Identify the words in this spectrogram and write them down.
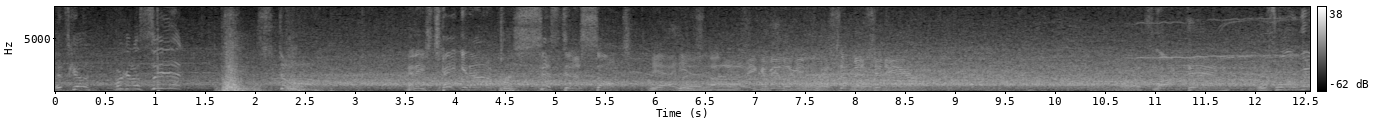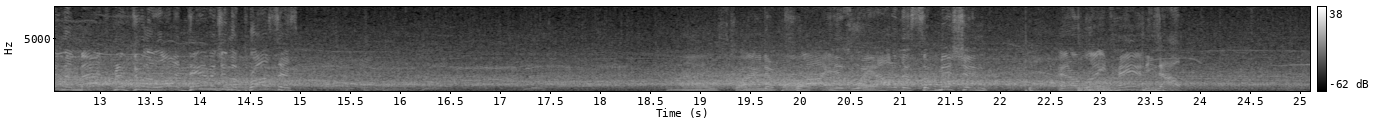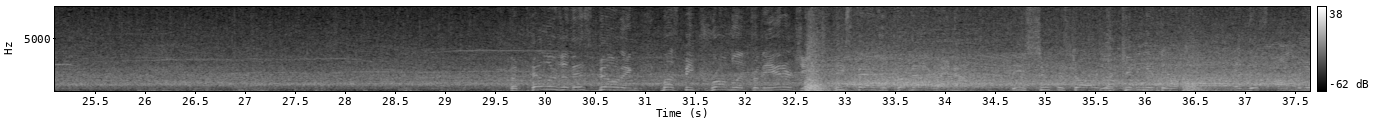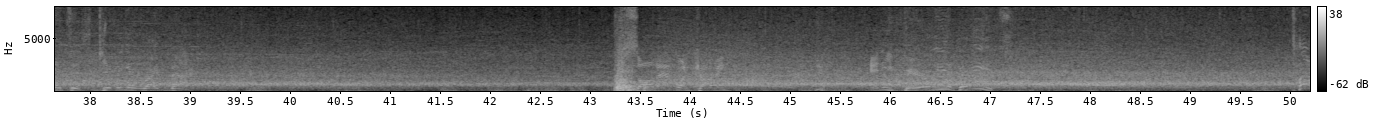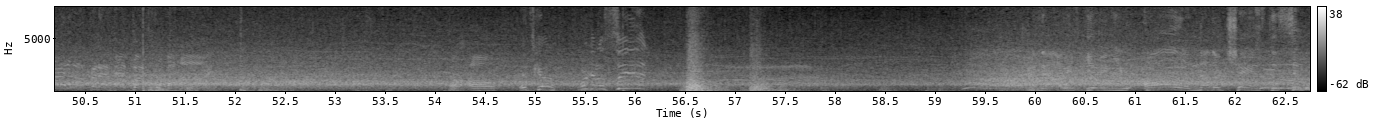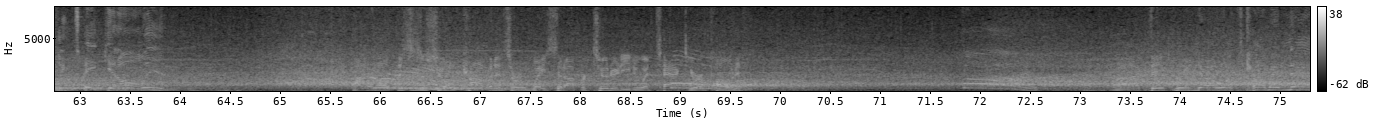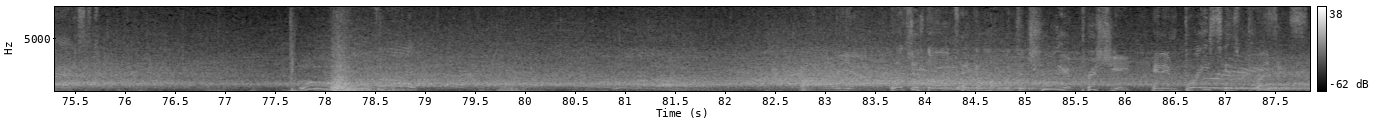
It's go. We're gonna see it. Stomp. And he's taking on a persistent assault. Yeah, he is. Very Uh-oh, he could be looking for a submission here. This won't win the match, but it's doing a lot of damage in the process. Nice. Trying to pry his way out of the submission. And a right hand, he's out. The pillars of this building must be crumbling from the energy these fans are putting out right now. These superstars are giving it their all, and this audience is giving it right back. Saw that one coming. And he barely evades. Tied up and a headbutt from behind. Uh-oh. Let's go. We're gonna see it. And now he's giving you all another chance to simply take it all in. I don't know if this is a show of confidence or a wasted opportunity to attack your opponent. I think we know what's coming next. Ooh, bullseye. Oh, yeah. Let's just all take a moment to truly appreciate and embrace his presence.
